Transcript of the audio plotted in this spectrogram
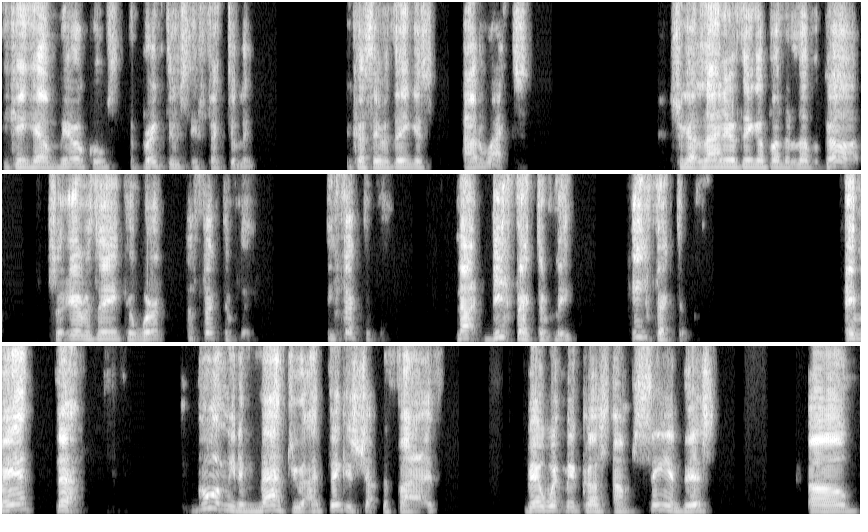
You can't have miracles and breakthroughs effectively because everything is out of wax. So you got to line everything up under the love of God so everything can work effectively, effectively, not defectively, effectively. Amen. Now, go with me to Matthew. I think it's chapter five. Bear with me because I'm seeing this. Um,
